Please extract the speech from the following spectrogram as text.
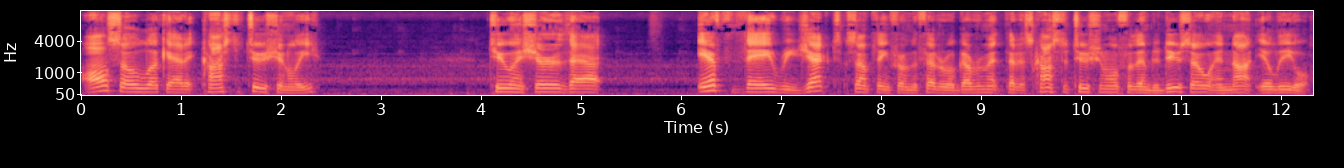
also look at it constitutionally to ensure that if they reject something from the federal government, that it's constitutional for them to do so and not illegal.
